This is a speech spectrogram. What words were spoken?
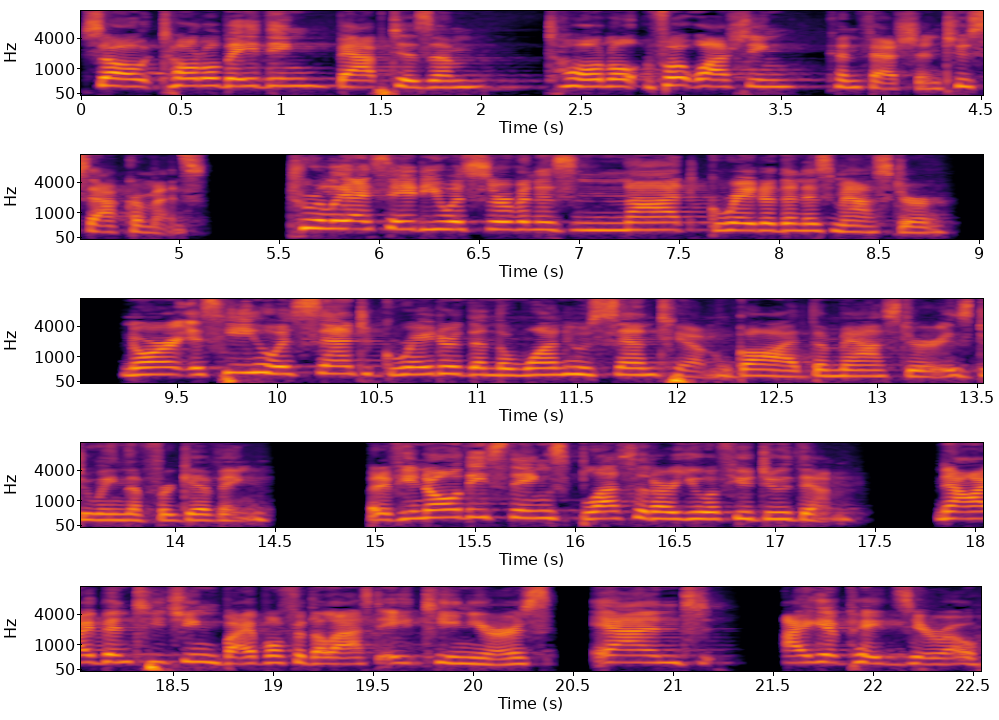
So total bathing, baptism, total foot washing, confession, two sacraments. Truly I say to you, a servant is not greater than his master, nor is he who is sent greater than the one who sent him. God, the master, is doing the forgiving. But if you know these things, blessed are you if you do them. Now I've been teaching Bible for the last 18 years and I get paid zero.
